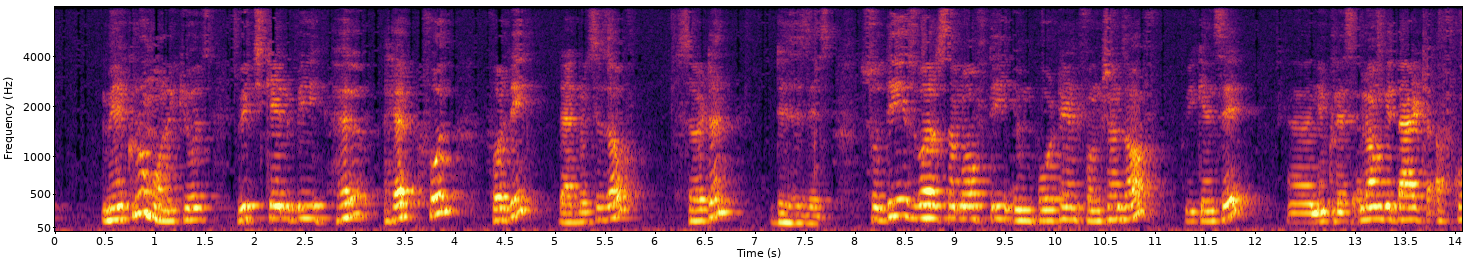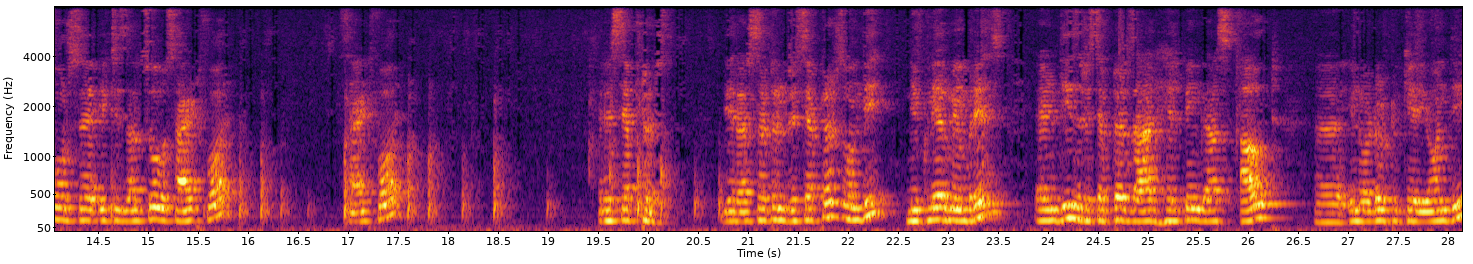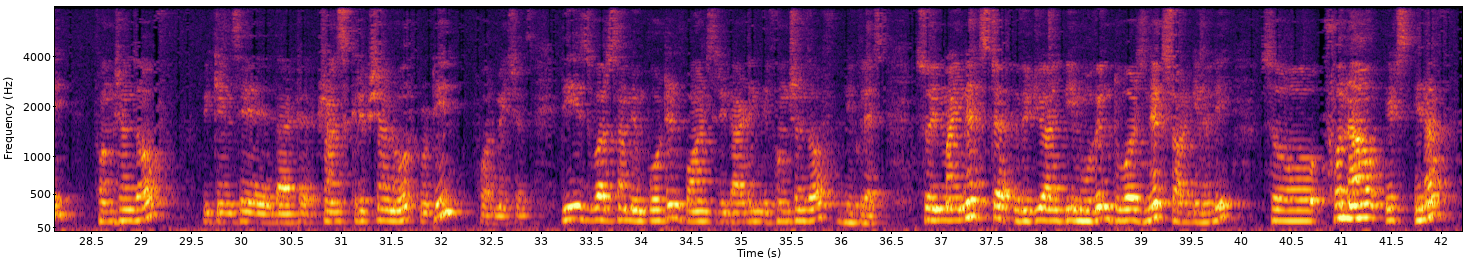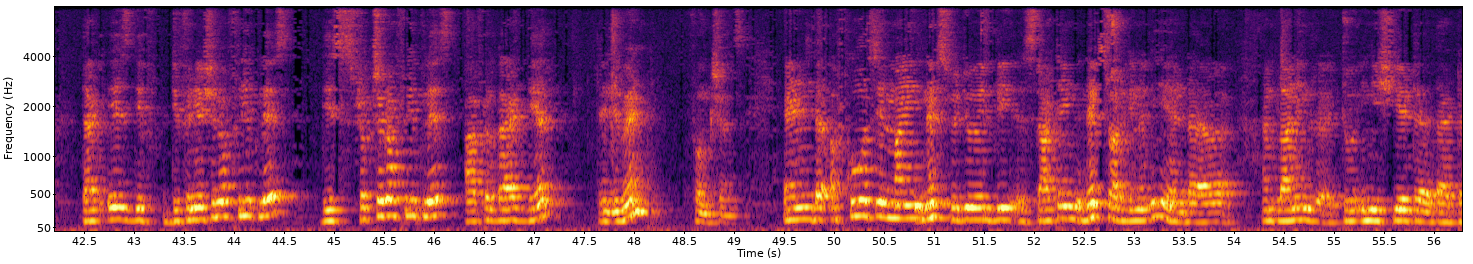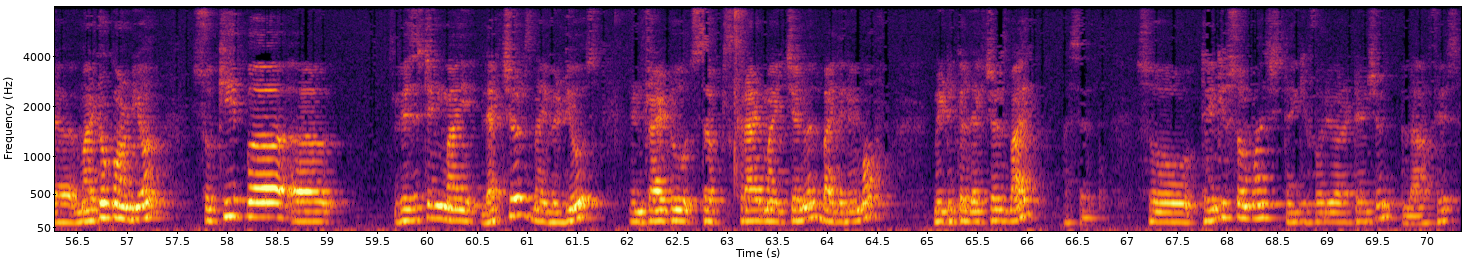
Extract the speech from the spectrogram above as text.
macromolecules which can be help, helpful for the diagnosis of certain diseases. So these were some of the important functions of we can say uh, nucleus. Along with that of course it is also site for site for receptors there are certain receptors on the nuclear membranes and these receptors are helping us out uh, in order to carry on the functions of we can say that uh, transcription or protein formations. These were some important points regarding the functions of nucleus. So in my next uh, video i'll be moving towards next organelle. So for now it's enough. That is the definition of nucleus the structure of nucleus after that their relevant functions and uh, of course in my next video will be starting next organelle and uh, I'm planning uh, to initiate uh, that uh, mitochondrion so keep uh, visiting my lectures my videos and try to subscribe my channel by the name of medical lectures by Asad. So thank you so much. Thank you for your attention. Allah Hafiz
